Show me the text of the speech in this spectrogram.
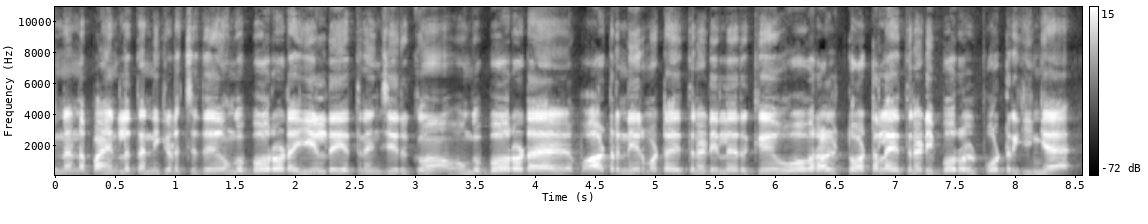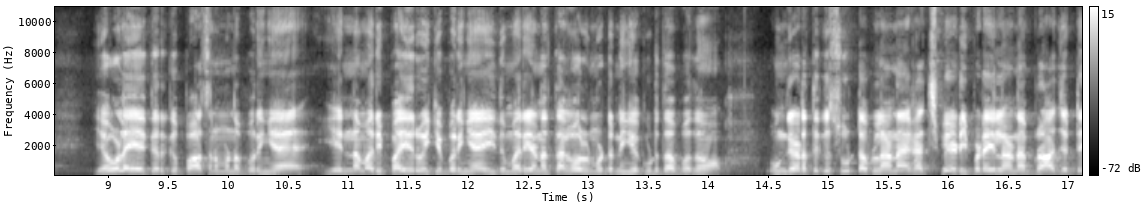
என்னென்ன பாயிண்டில் தண்ணி கிடச்சிது உங்கள் போரோட ஈல்டு எத்தனை இன்ச்சு இருக்கும் உங்கள் போரோட வாட்டர் நீர்மட்டம் எத்தனை அடியில் இருக்குது ஓவரால் டோட்டலாக எத்தனை அடி போர்வெல் போட்டிருக்கீங்க எவ்வளோ ஏக்கருக்கு பாசனம் பண்ண போகிறீங்க என்ன மாதிரி பயிர் வைக்க போகிறீங்க இது மாதிரியான தகவல் மட்டும் நீங்கள் கொடுத்தா போதும். உங்கள் இடத்துக்கு சூட்டபிளான ஹெச்பி அடிப்படையிலான ப்ராஜெக்ட்டு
